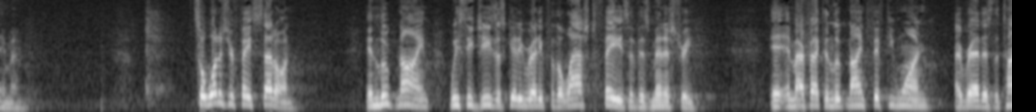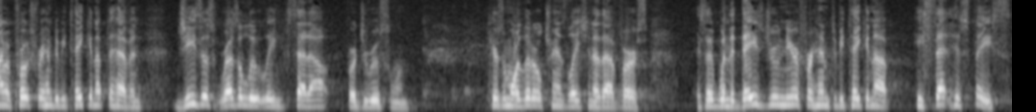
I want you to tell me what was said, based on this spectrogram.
Amen. So, what is your face set on? In Luke 9, we see Jesus getting ready for the last phase of his ministry. In, matter of fact, in Luke 9 51, I read, as the time approached for him to be taken up to heaven, Jesus resolutely set out for Jerusalem. Here's a more literal translation of that verse. It said, When the days drew near for him to be taken up, he set his face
